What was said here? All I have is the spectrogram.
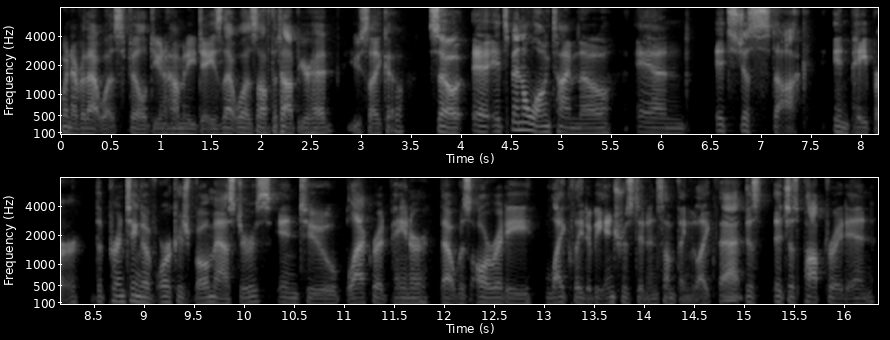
whenever that was. Phil, do you know how many days that was off the top of your head, you psycho? So eh, it's been a long time though, and it's just stock in paper. The printing of Orcish Bowmasters into Black Red Painter that was already likely to be interested in something like that, just it just popped right in.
